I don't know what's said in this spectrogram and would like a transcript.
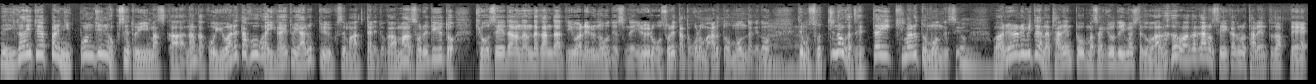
で意外とやっぱり日本人の癖と言いますか、なんかこう言われた方が意外とやるっていう癖もあったりとか、まあそれで言うと、強制だ、なんだかんだって言われるのをですね、いろいろ恐れたところもあると思うんだけど、でもそっちの方が絶対決まると思うんですよ。我々みたいなタレント、まあ先ほど言いましたが、わが わががの性格のタレントだって、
